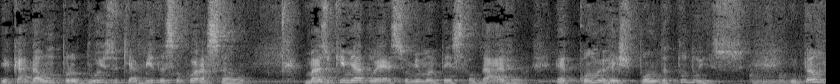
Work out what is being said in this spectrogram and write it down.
e cada um produz o que habita seu coração. Mas o que me adoece ou me mantém saudável é como eu respondo a tudo isso. Então,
